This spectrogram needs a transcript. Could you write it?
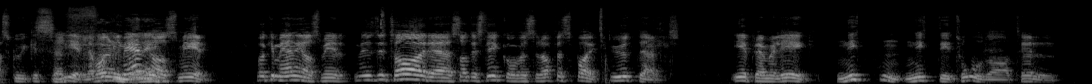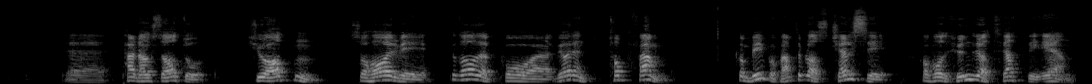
Jeg skulle ikke smile. Det var ikke meninga å smile. Det var ikke meningen å smile. Men hvis du tar eh, statistikk over straffespark utdelt i Premier League 1992 da til eh, per dags dato 2018, så har vi skal ta det på eh, Vi har en topp fem. Kan begynne på femteplass. Chelsea har fått 131.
